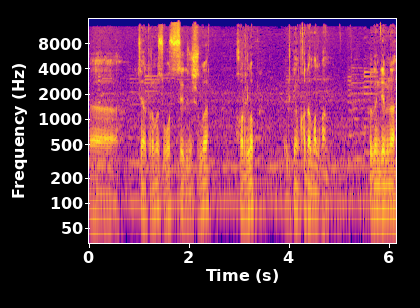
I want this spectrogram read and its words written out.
ә, театрымыз 38 жылы құрылып үлкен қадам алған. Бүгінде мына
